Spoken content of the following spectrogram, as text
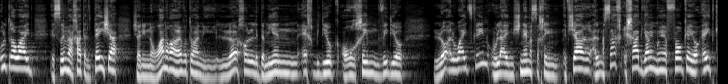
ultra wide 21 על 9, שאני נורא נורא אוהב אותו, אני לא יכול לדמיין איך בדיוק עורכים וידאו. לא על wide screen, אולי עם שני מסכים. אפשר על מסך אחד, גם אם הוא יהיה 4K או 8K,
